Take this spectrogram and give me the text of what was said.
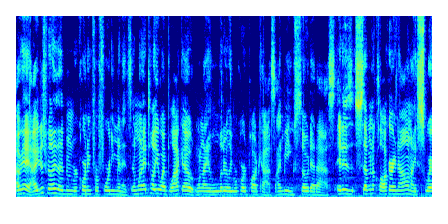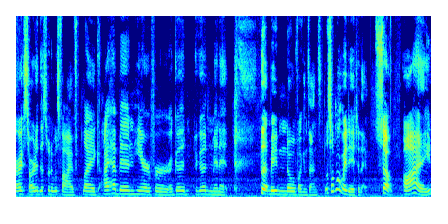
Okay, I just realized I've been recording for 40 minutes, and when I tell you I black out when I literally record podcasts, I'm being so dead ass. It is 7 o'clock right now, and I swear I started this when it was 5. Like, I have been here for a good, a good minute. that made no fucking sense. Let's talk about my day today. So, I,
